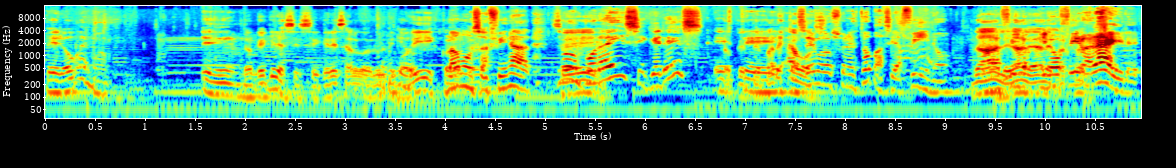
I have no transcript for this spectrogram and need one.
pero bueno. Eh, Lo que quieras, si, si querés algo del último disco. Vamos que- a afinar. Sí. No, por ahí si querés, este, hacemos un stop hacia fino. Dale, Y lo dale, dale, Y lo perfecto. fino al aire.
